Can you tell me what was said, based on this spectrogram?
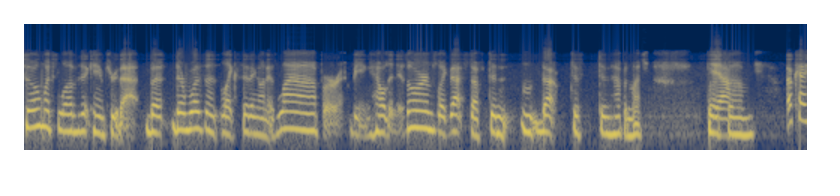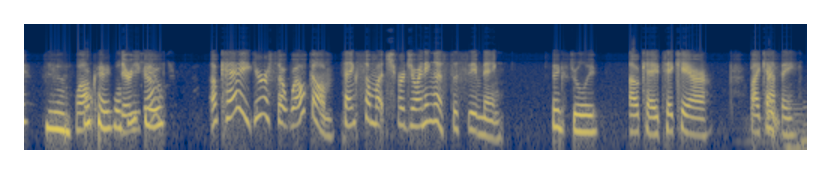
so much love that came through that but there wasn't like sitting on his lap or being held in his arms like that stuff didn't that just didn't happen much but, yeah um okay yeah well okay well there you go you. Okay you're so welcome. Thanks so much for joining us this evening. Thanks julie. Okay take care. Bye kathy. Bye.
